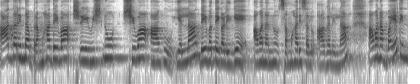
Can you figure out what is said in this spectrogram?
ಆದ್ದರಿಂದ ಬ್ರಹ್ಮದೇವ, ಶ್ರೀ ವಿಷ್ಣು, ಶಿವ ಹಾಗೂ ಎಲ್ಲ ದೇವತೆಗಳಿಗೆ ಅವನನ್ನು ಸಂಹರಿಸಲು ಆಗಲಿಲ್ಲ. ಅವನ ಭಯದಿಂದ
